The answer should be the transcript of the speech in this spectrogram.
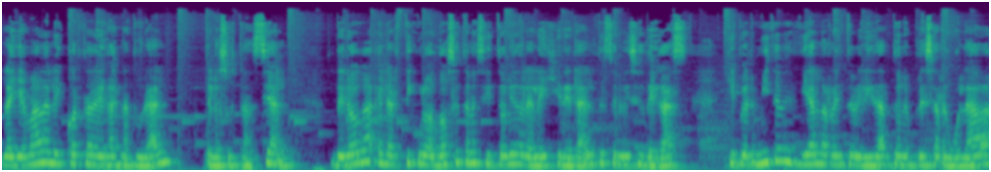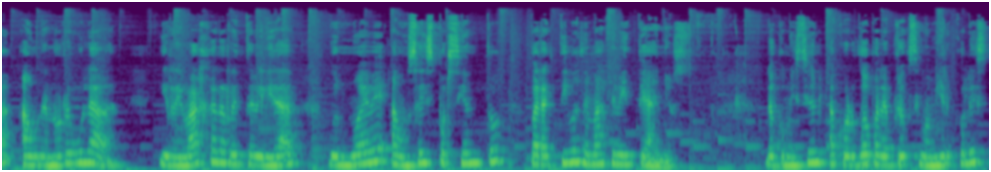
La llamada ley corta de gas natural, en lo sustancial, deroga el artículo 12 transitorio de la Ley General de Servicios de Gas que permite desviar la rentabilidad de una empresa regulada a una no regulada y rebaja la rentabilidad de un 9 a un 6% para activos de más de 20 años. La Comisión acordó para el próximo miércoles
